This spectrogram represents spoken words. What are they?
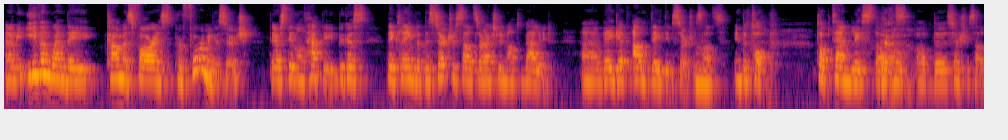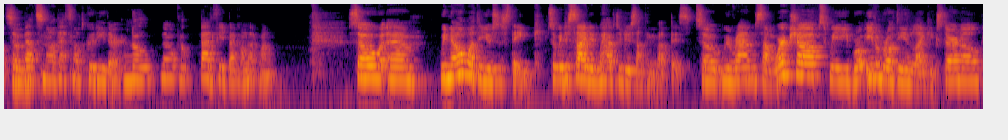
And I mean, even when they come as far as performing a search, they're still not happy because they claim that the search results are actually not valid. Uh, they get outdated search mm. results in the top top 10 list of, yes. of, of, the search results so mm. that's not that's not good either no no, no. bad feedback on that one so um, we know what the users think so we decided we have to do something about this. So we ran some workshops we brought, even brought in like external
